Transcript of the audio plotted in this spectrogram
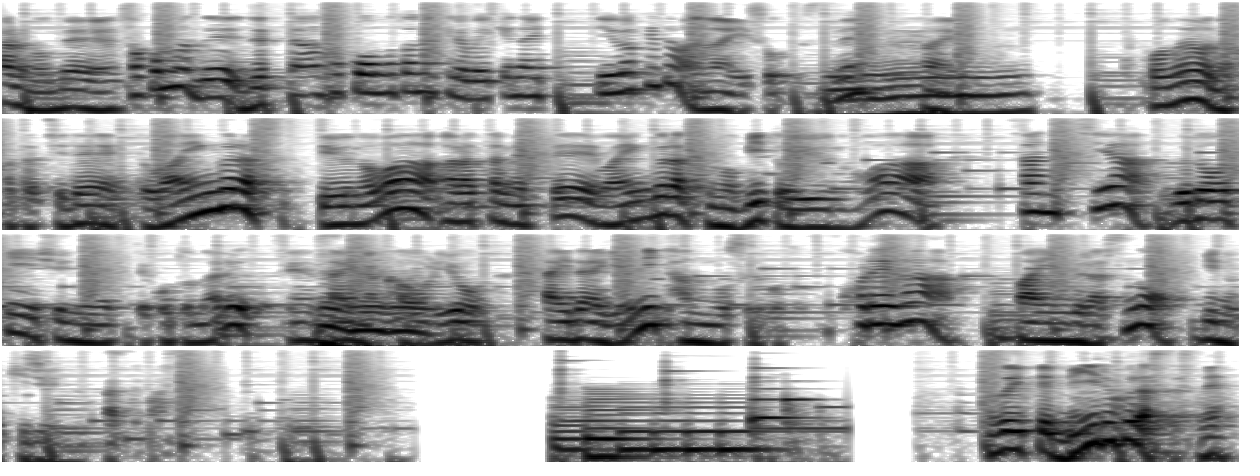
あるので、そこまで絶対あそこを持たなければいけないっていうわけではないそうですね。うんはい。このような形で、えっとワイングラスっていうのは、改めてワイングラスの美というのは、産地やブドウ品種によって異なる繊細な香りを最大限に堪能すること。これがワイングラスの美の基準になってます。続いてビールグラスですね。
